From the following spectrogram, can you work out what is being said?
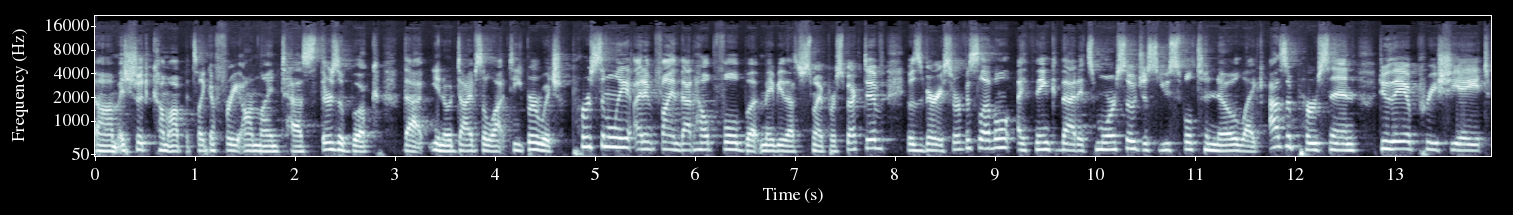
um, it should come up. It's like a free online test. There's a book that you know dives a lot deeper, which personally I didn't find that helpful, but maybe that's just my perspective. It was very surface level. I think that it's more so just useful to know, like as a person, do they appreciate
